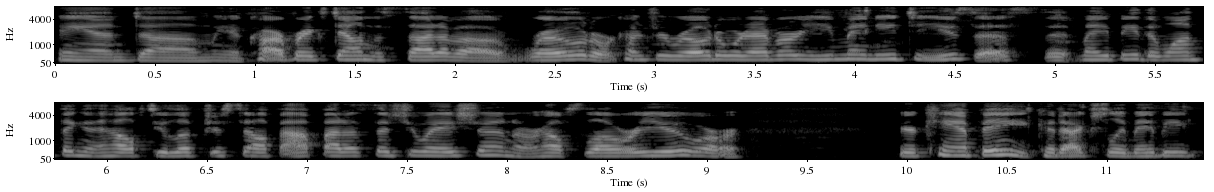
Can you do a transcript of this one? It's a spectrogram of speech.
and um, your car breaks down the side of a road or country road or whatever, you may need to use this. It may be the one thing that helps you lift yourself out of a situation or helps lower you. Or if you're camping, you could actually maybe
